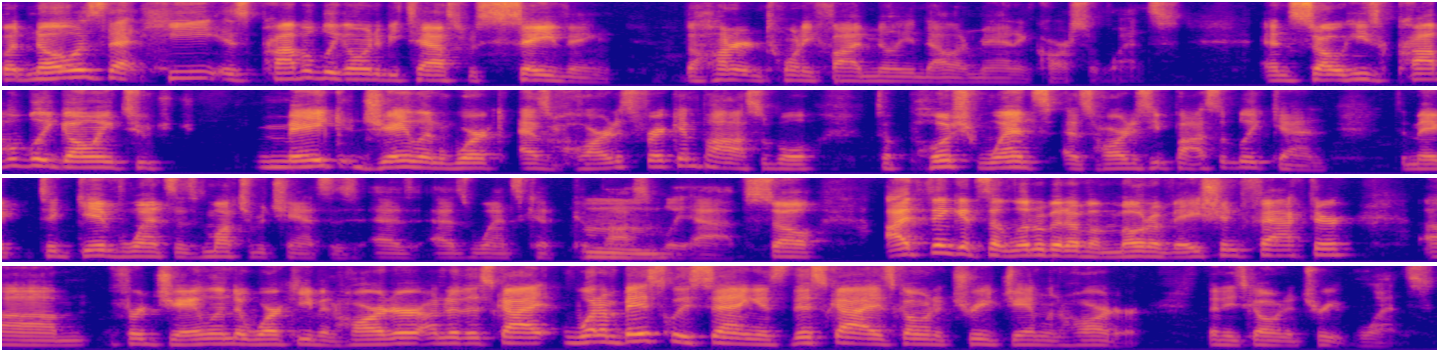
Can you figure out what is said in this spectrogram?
but knows that he is probably going to be tasked with saving the $125 million man in Carson Wentz. And so he's probably going to make Jalen work as hard as freaking possible to push Wentz as hard as he possibly can to make to give Wentz as much of a chance as as, as Wentz could, could mm. possibly have. So I think it's a little bit of a motivation factor um, for Jalen to work even harder under this guy. What I'm basically saying is this guy is going to treat Jalen harder than he's going to treat Wentz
